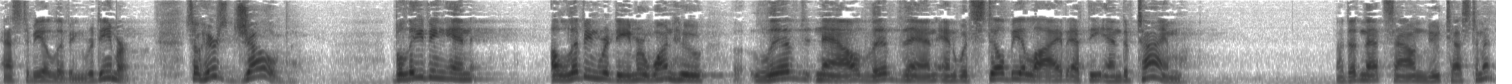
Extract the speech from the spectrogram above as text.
Has to be a living redeemer. So here's Job believing in a living redeemer, one who lived now, lived then, and would still be alive at the end of time. Now, doesn't that sound New Testament?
